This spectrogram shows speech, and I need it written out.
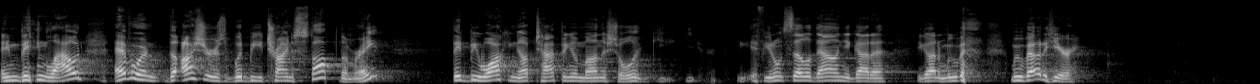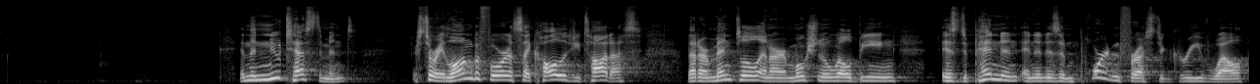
and being loud, everyone, the ushers would be trying to stop them, right? They'd be walking up, tapping them on the shoulder. If you don't settle down, you gotta, you gotta move, move out of here. In the New Testament, sorry, long before psychology taught us that our mental and our emotional well being is dependent and it is important for us to grieve well,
